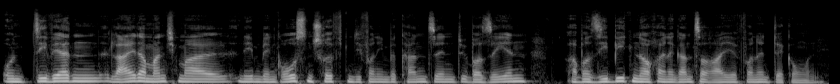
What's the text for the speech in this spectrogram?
Und sie werden leider manchmal neben den großen Schriften, die von ihm bekannt sind, übersehen, aber sie bieten auch eine ganze Reihe von Entdeckungen.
